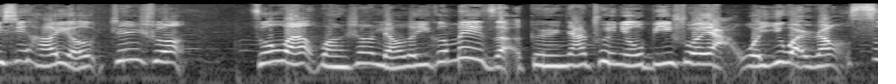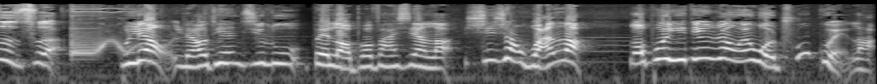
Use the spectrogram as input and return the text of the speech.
微信好友真说，昨晚网上聊了一个妹子，跟人家吹牛逼说呀，我一晚上四次，不料聊天记录被老婆发现了，心想完了，老婆一定认为我出轨了。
